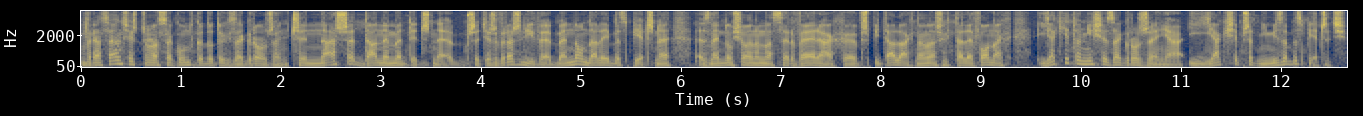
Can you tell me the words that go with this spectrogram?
Wracając jeszcze na sekundkę do tych zagrożeń, czy nasze dane medyczne, przecież wrażliwe, będą dalej bezpieczne? Znajdą się one na serwerach, w szpitalach, na naszych telefonach? Jakie to niesie zagrożenia i jak się przed nimi zabezpieczyć?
